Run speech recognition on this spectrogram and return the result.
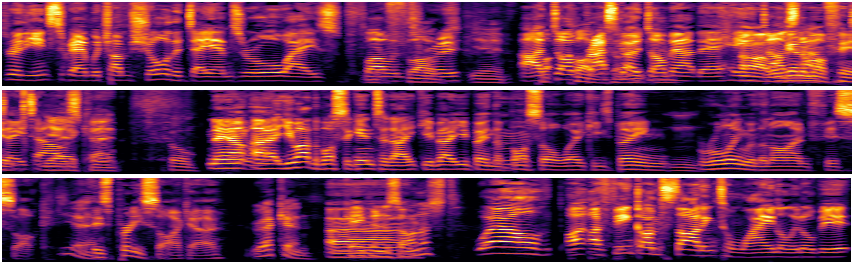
through the Instagram, which I'm sure the DMs are always flowing flogged, through. yeah. Uh, Dom, clogged, Brasco think, Dom yeah. out there, he All right, does we'll get him have off the him. details. Yeah, okay. Cool. Now, Anyway. uh, you are the boss again today, Gibbo. You've been the Mm. boss all week. He's been ruling with an iron fist sock. Yeah. He's pretty psycho. Reckon? Keeping us Um, honest? Well, I, I think I'm starting to wane a little bit.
